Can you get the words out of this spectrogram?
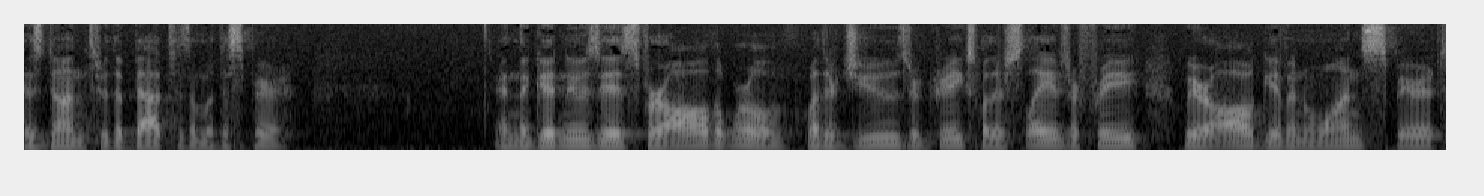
is done through the baptism of the Spirit. And the good news is for all the world, whether Jews or Greeks, whether slaves or free, we are all given one spirit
